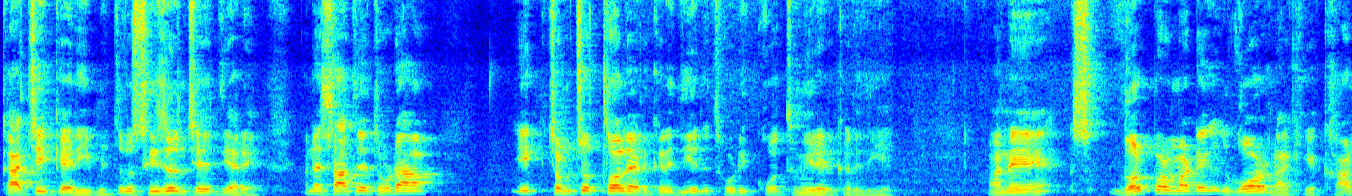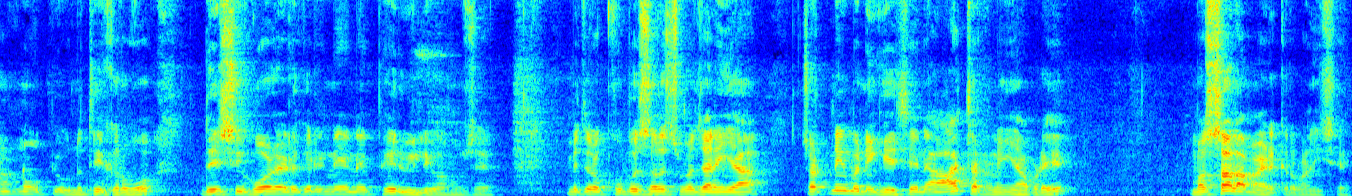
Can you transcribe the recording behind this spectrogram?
કાચી કેરી. મિત્રો સિઝન છે ત્યારે અને સાથે થોડા એક ચમચો તલ એડ કરી દઈએ અને થોડી કોથમીર એડ કરી દઈએ. અને ગળપણ માટે ગોળ નાખીએ. ખાંડનો ઉપયોગ નથી કરવો. દેશી ગોળ એડ કરીને એને ફેરવી લેવાનું છે. મિત્રો, ખૂબ જ સરસ મજાની આ ચટણી બની ગઈ છે અને આ ચટણી આપણે મસાલામાં એડ કરવાની છે.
